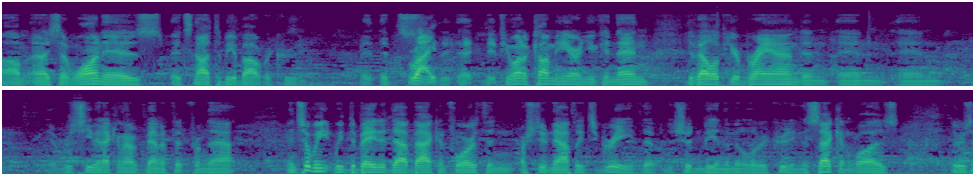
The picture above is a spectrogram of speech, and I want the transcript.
Um, and I said, one is it's not to be about recruiting. It, it's Right. If you want to come here and you can then develop your brand and and and receive an economic benefit from that. And so we, we debated that back and forth, and our student athletes agreed that it shouldn't be in the middle of recruiting. The second was there's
